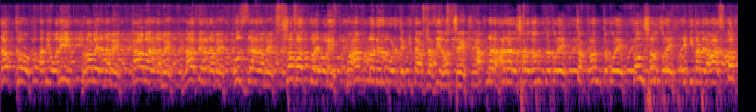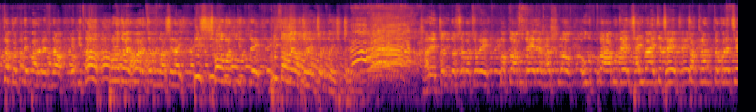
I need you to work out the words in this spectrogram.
দক্ষ, আমি নামে, কাবার নামে, লাতের নামে নামে শপথ করে বলি, মুহাম্মাদের উপর যে কিতাব হচ্ছে, আপনার হাজার ষড়যন্ত্র করে, চক্রান্ত করে, কৌশল করে এই কিতাবের আওয়াজ স্তব্ধ করতে পারবেন না। এই কিতাব পরাজয় হওয়ার জন্য আসে নাই বিশ্ব মানচিত্রে বিজয় অর্জনের জন্য এসেছে। সাড়ে চোদ্দশো বছরে কত আবু জাহেলের আসলো উৎপা আবু জাহেল সাইবা এসেছে, চক্রান্ত করেছে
